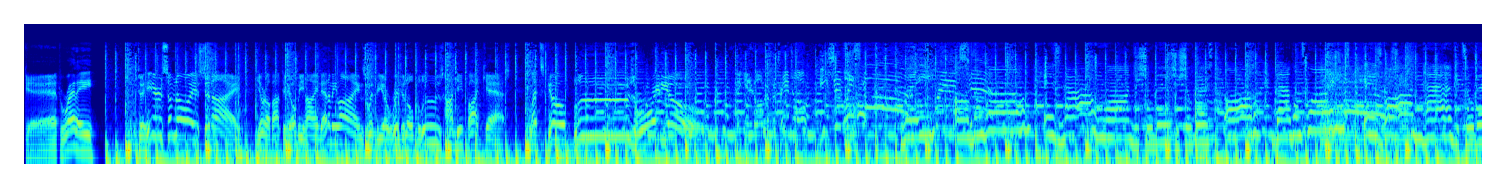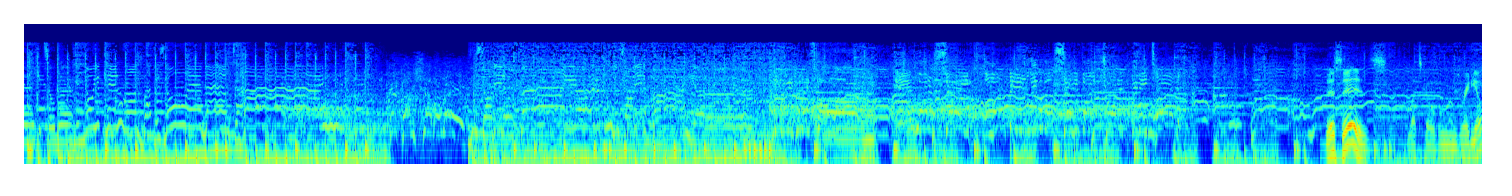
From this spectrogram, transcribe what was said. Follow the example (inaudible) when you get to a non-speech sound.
Get ready to hear some noise tonight. You're about to go behind enemy lines with the original Blues Hockey Podcast. Let's go Blues This is Let's Go Blues Radio.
